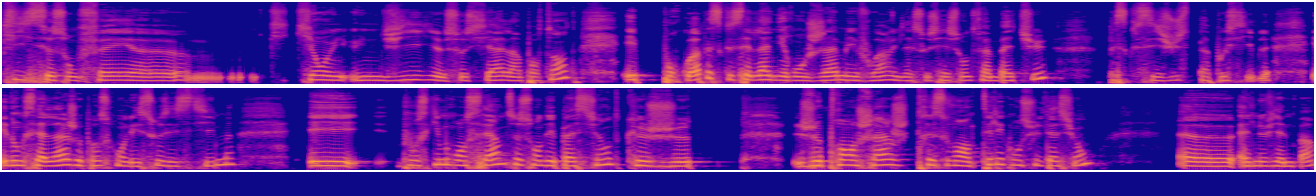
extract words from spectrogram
qui se sont fait, euh, qui, qui, ont une, vie sociale importante. Et pourquoi? Parce que celles-là n'iront jamais voir une association de femmes battues, parce que c'est juste pas possible. Et donc celles-là, je pense qu'on les sous-estime. Et pour ce qui me concerne, ce sont des patientes que je je prends en charge très souvent en téléconsultation. Elles ne viennent pas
